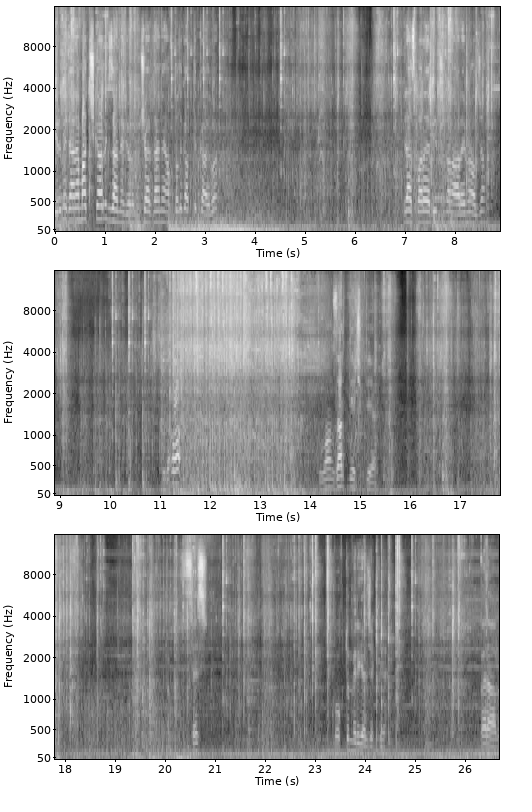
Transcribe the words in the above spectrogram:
20 tane maç çıkardık zannediyorum. Üçer tane haftalık attık galiba. Biraz para yapayım şuradan ARM alacağım. Burada o. Ulan zart diye çıktı ya. Ses. Korktum biri gelecek diye. Ver abi.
